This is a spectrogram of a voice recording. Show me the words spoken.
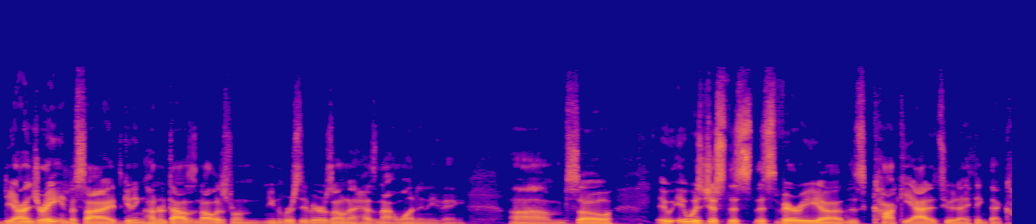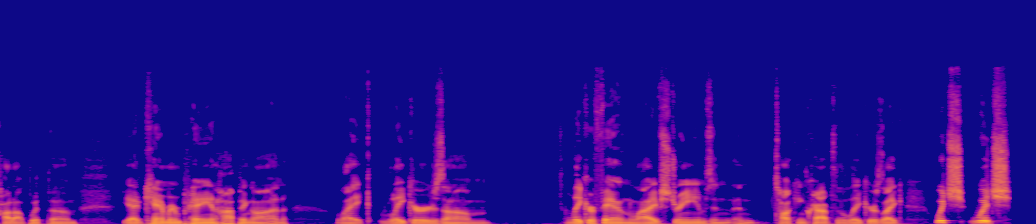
DeAndre Ayton, besides getting hundred thousand dollars from University of Arizona, has not won anything. Um, so it, it was just this this very uh, this cocky attitude I think that caught up with them. You had Cameron Payne hopping on like Lakers um, Laker fan live streams and, and talking crap to the Lakers, like which which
